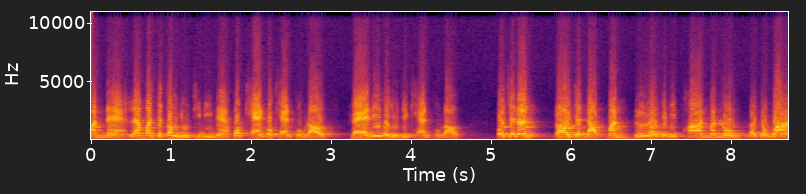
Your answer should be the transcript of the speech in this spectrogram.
มันแน่ และมันจะต้องอยู่ที่นี่แน่ เพราะแขนก็แขนของเรา แผลนี้ก็อยู่ที่แขนของเรา เพราะฉะนั้นเราจะดับมันหรือเราจะนิพานมันลง เราจะว่าง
